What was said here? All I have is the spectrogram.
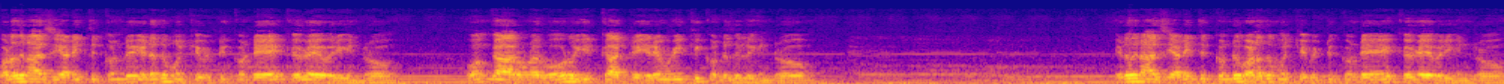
வலது நாசி அடைத்துக் கொண்டு இடது மூச்சை விட்டுக்கொண்டே கீழே வருகின்றோம். ஓங்கார் உணர்வோடு உயிர்காற்றை இறைவழுக்கிக் கொண்டு செல்லுகின்றோம். இடது நாசி அடைத்துக் கொண்டு வலது மூச்சை விட்டுக்கொண்டே கீழே வருகின்றோம்.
